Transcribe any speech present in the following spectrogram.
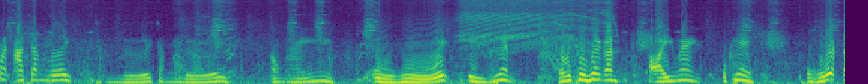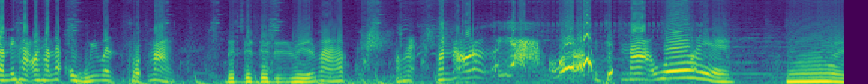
มันเอาจังเลย จังเลยจังเลย เอาไง โอ้โหอีเพื่อนเราไปช่วยเพื่อนกันต่อยแม่งโอเคโอ้โหตอนนี้ขาดมาทันแล้วโอ้ยมันสดมากเดือดเดือดเดือดเดือดมาครับเอาไงมันเอาเลยอะโอ้ยชนะเว้ยโอ้ย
